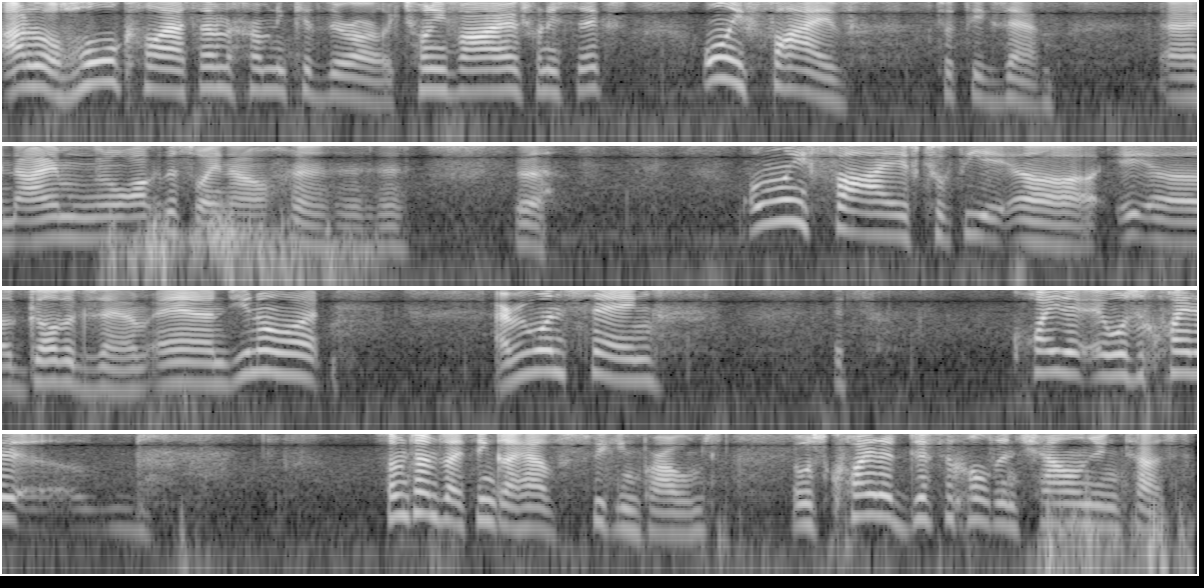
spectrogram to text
Out of the whole class, I don't know how many kids there are, like 25, 26, only five took the exam. And I'm gonna walk this way now. only five took the uh, uh, Gov exam, and you know what? Everyone's saying it's quite a, it was a quite a sometimes I think I have speaking problems. It was quite a difficult and challenging test,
